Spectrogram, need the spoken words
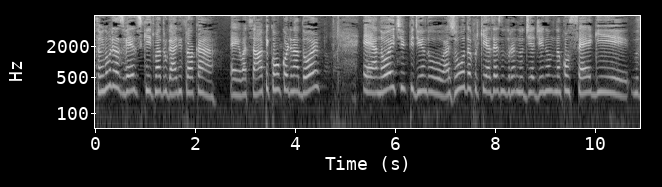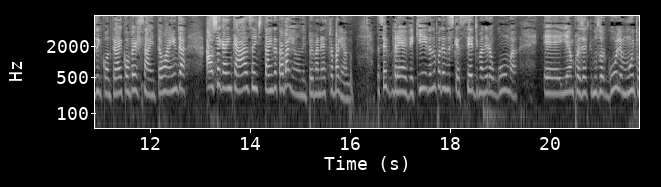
São inúmeras vezes que de madrugada troca é, WhatsApp com o coordenador é, à noite pedindo ajuda, porque às vezes no, no dia a dia não, não, consegue nos encontrar e conversar. Então, ainda, ao chegar em casa, a gente está ainda trabalhando, a gente permanece trabalhando. Para ser breve aqui, nós não podemos esquecer de maneira alguma, é, e é um projeto que nos orgulha muito,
